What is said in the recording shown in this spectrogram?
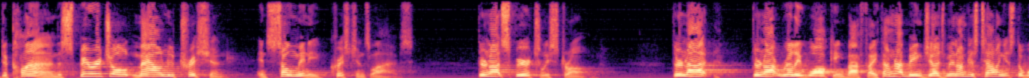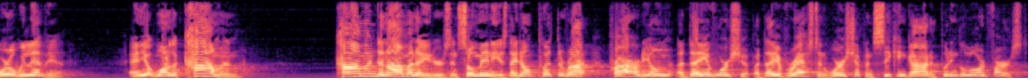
decline, the spiritual malnutrition in so many Christians' lives. They're not spiritually strong. They're not, they're not really walking by faith. I'm not being judgmental, I'm just telling it's the world we live in. And yet, one of the common, common denominators in so many is they don't put the right priority on a day of worship, a day of rest and worship and seeking God and putting the Lord first.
